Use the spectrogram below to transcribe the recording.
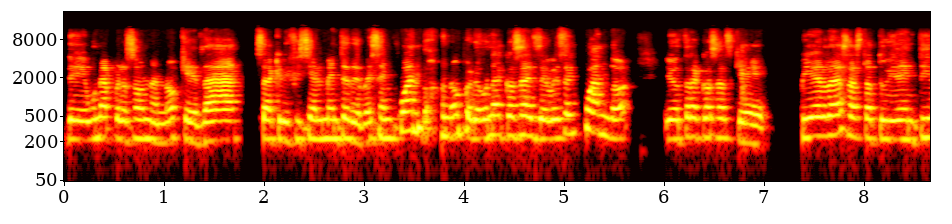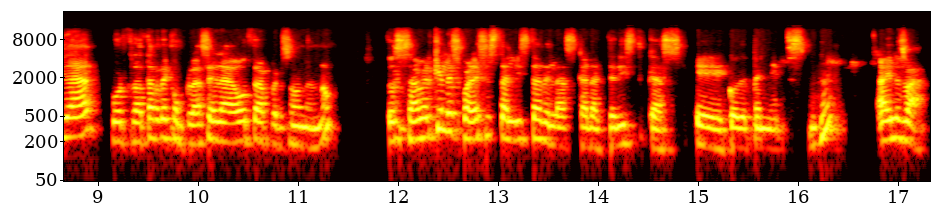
de una persona, ¿no? Que da sacrificialmente de vez en cuando, ¿no? Pero una cosa es de vez en cuando y otra cosa es que pierdas hasta tu identidad por tratar de complacer a otra persona, ¿no? Entonces, a ver qué les parece esta lista de las características eh, codependientes. Ahí les va.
